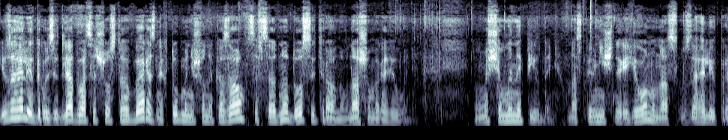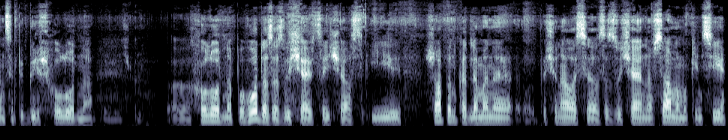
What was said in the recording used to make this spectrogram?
І взагалі, друзі, для 26 березня, хто б мені що не казав, це все одно досить рано в нашому регіоні. Тому що ми не південь. У нас північний регіон, у нас взагалі, в принципі, більш холодна, е, холодна погода зазвичай в цей час. І шапинка для мене починалася зазвичай в самому кінці е,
